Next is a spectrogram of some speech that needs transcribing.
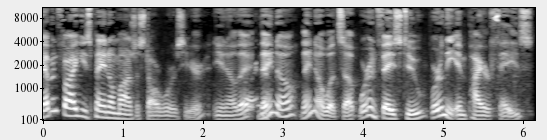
Kevin Feige's paying homage to Star Wars here. You know, they they know they know what's up. We're in phase two. We're in the Empire phase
